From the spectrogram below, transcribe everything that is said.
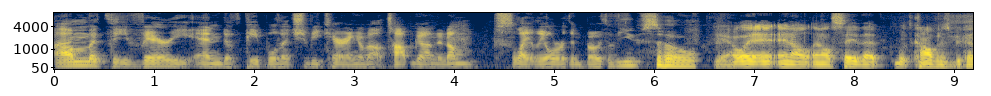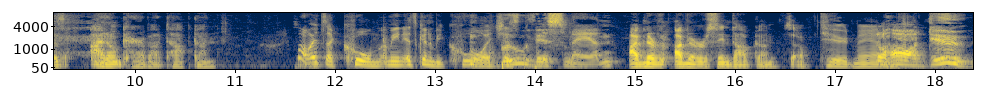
I'm at the very end of people that should be caring about Top Gun, and I'm slightly older than both of you, so Yeah, well, and, and I'll and I'll say that with confidence because I don't care about Top Gun. Well, it's a cool. I mean, it's going to be cool. It's just, boo this man. I've never I've never seen Top Gun, so dude, man, Oh, dude.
